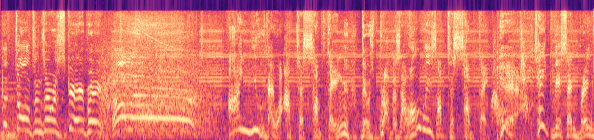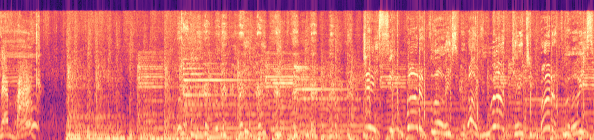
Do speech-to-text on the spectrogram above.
The Daltons are escaping! Alert! I knew they were up to something. Those brothers are always up to something. Here, take this and bring them back. Chasing butterflies! I love catching butterflies!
